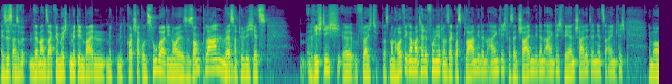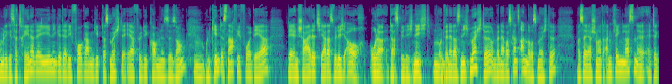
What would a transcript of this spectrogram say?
es ist also, wenn man sagt, wir möchten mit den beiden, mit, mit Kotschak und Zuba die neue Saison planen, wäre es natürlich jetzt richtig, äh, vielleicht, dass man häufiger mal telefoniert und sagt, was planen wir denn eigentlich, was entscheiden wir denn eigentlich, wer entscheidet denn jetzt eigentlich? Im Augenblick ist der Trainer derjenige, der die Vorgaben gibt, das möchte er für die kommende Saison. Und Kind ist nach wie vor der, der entscheidet, ja, das will ich auch oder das will ich nicht. Und wenn er das nicht möchte und wenn er was ganz anderes möchte, was er ja schon hat anklingen lassen, er hätte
